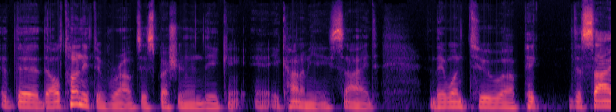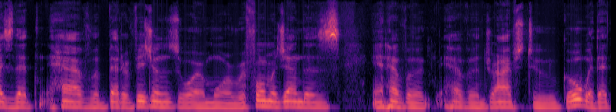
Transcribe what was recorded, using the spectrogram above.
the, the alternative routes, especially in the economy side. They want to uh, pick the sides that have better visions or more reform agendas and have a have a drives to go with it,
